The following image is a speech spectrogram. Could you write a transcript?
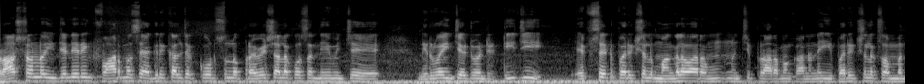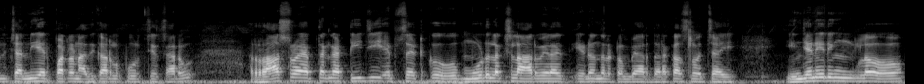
రాష్ట్రంలో ఇంజనీరింగ్ ఫార్మసీ అగ్రికల్చర్ కోర్సుల్లో ప్రవేశాల కోసం నియమించే నిర్వహించేటువంటి టీజీ ఎఫ్సెట్ పరీక్షలు మంగళవారం నుంచి ప్రారంభం కానున్నాయి. ఈ పరీక్షలకు సంబంధించి అన్ని ఏర్పాట్లను అధికారులు పూర్తి చేశారు. రాష్ట్ర వ్యాప్తంగా టీజీ ఎఫ్సెట్కు మూడు లక్షల ఆరు వేల ఏడు వందల తొంభై ఆరు దరఖాస్తులు వచ్చాయి. ఇంజనీరింగ్లో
